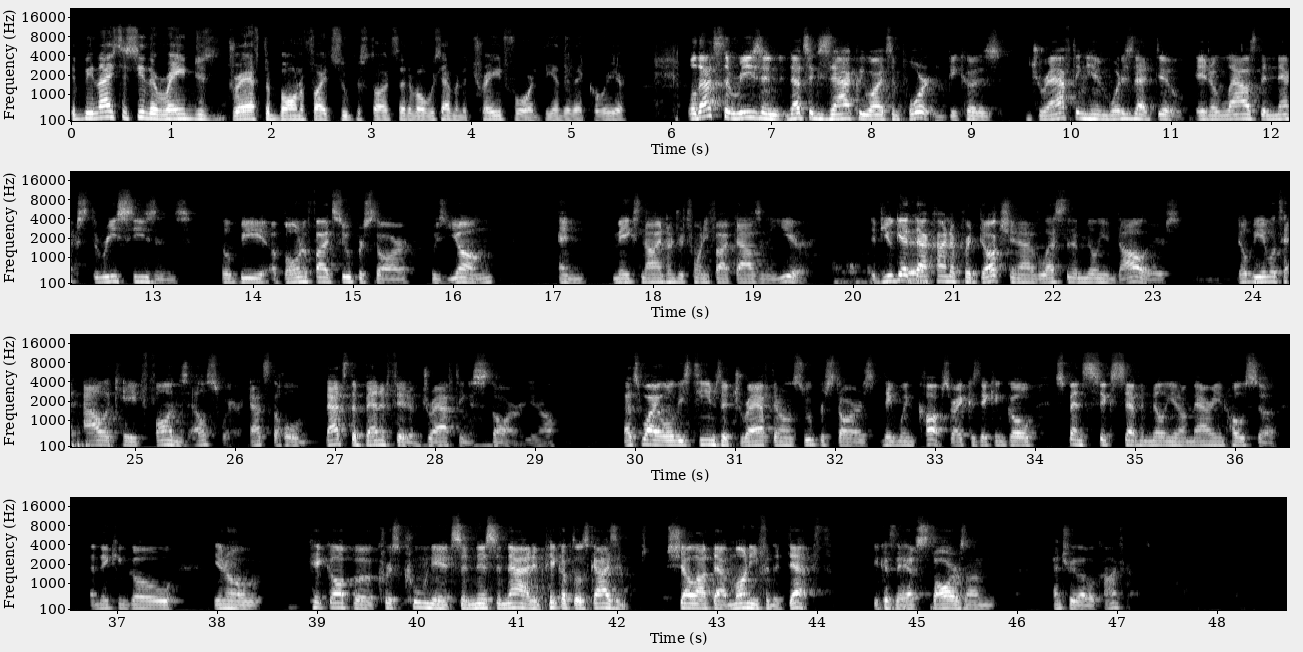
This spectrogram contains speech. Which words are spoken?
It'd be nice to see the Rangers draft a bona fide superstar instead of always having to trade for it at the end of their career. Well, that's the reason. That's exactly why it's important because drafting him, what does that do? It allows the next three seasons he'll be a bona fide superstar who's young and makes nine hundred twenty-five thousand a year. If you get Yeah. that kind of production out of less than a million dollars, they'll be able to allocate funds elsewhere. That's the whole. That's the benefit of drafting a star. You know. That's why all these teams that draft their own superstars, they win cups, right? Because they can go spend six, seven million on Marian Hossa, and they can go, you know, pick up a Chris Kunitz and this and that, and pick up those guys and shell out that money for the depth because they have stars on entry level contracts.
